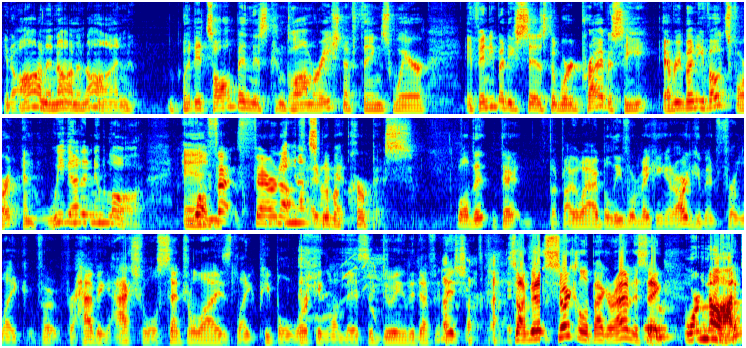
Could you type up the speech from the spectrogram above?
you know on and on and on. But it's all been this conglomeration of things where if anybody says the word privacy, everybody votes for it, and we got a new law. And Well, fa- fair enough. Not sort And- of a purpose. Well, there, but by the way, I believe we're making an argument for like for, for having actual centralized like people working on this and doing the definitions. So I'm going to circle it back around and say Or not.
